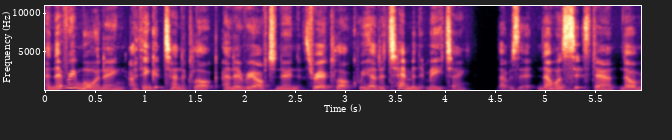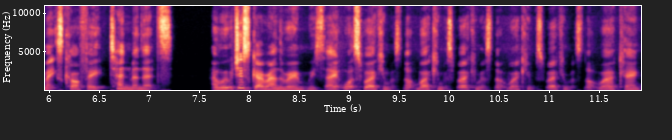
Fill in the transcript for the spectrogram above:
And every morning, I think at 10 o'clock and every afternoon at 3 o'clock, we had a 10 minute meeting. That was it. No one sits down, no one makes coffee, 10 minutes. And we would just go around the room. We'd say, what's working, what's not working, what's working, what's not working, what's working, what's not working.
